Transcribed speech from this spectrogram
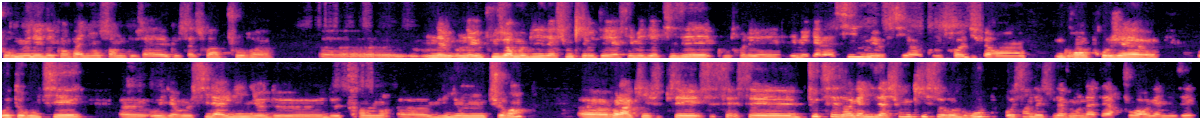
pour mener des campagnes ensemble, que ça, que ça soit pour... Euh, euh, on, a, eu plusieurs mobilisations qui ont été assez médiatisées contre les, les mégalacines, mais aussi euh, contre différents grands projets autoroutiers. où il y a aussi la ligne de, de train Lyon-Turin. voilà, c'est toutes ces organisations qui se regroupent au sein des soulèvements de la Terre pour organiser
